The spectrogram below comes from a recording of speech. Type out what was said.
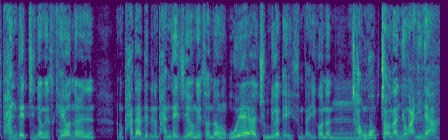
그 반대 진영에서 개헌을 받아들이는 반대 지형에서는 오해할 준비가 돼 있습니다. 이거는 전국 전환용 아니냐.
